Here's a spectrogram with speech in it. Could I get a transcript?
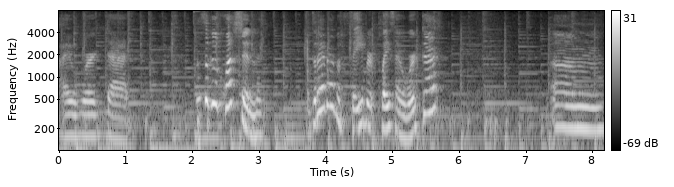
I worked at. That's a good question. Did I ever have a favorite place I worked at? Um,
